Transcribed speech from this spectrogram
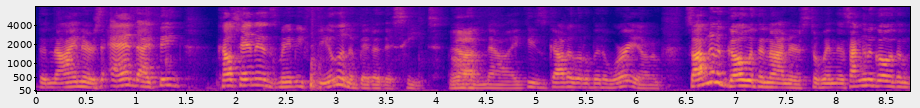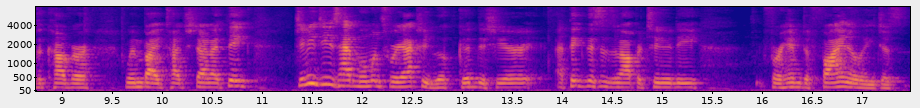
the Niners, and I think Kyle Shanahan's maybe feeling a bit of this heat Yeah. him now. Like he's got a little bit of worry on him. So I'm going to go with the Niners to win this. I'm going to go with them to cover, win by touchdown. I think Jimmy G's had moments where he actually looked good this year. I think this is an opportunity for him to finally just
